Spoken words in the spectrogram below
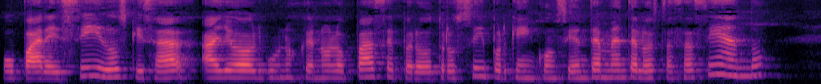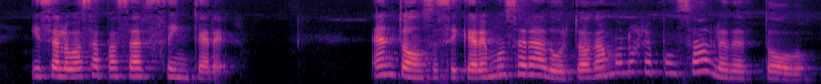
o parecidos. Quizás haya algunos que no lo pase, pero otros sí, porque inconscientemente lo estás haciendo y se lo vas a pasar sin querer. Entonces, si queremos ser adultos, hagámonos responsables de todo.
